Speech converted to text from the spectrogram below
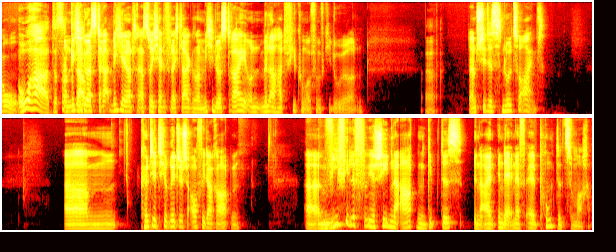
Oh. Oha, das ist Und Michi, knapp. du hast drei, Michi hat, achso, ich hätte vielleicht sagen sollen, Michi, du hast drei und Miller hat 4,5 Kilo geraten. Ja. Dann steht es 0 zu 1. Ähm, könnt ihr theoretisch auch wieder raten. Äh, mhm. Wie viele verschiedene Arten gibt es in, ein, in der NFL Punkte zu machen?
